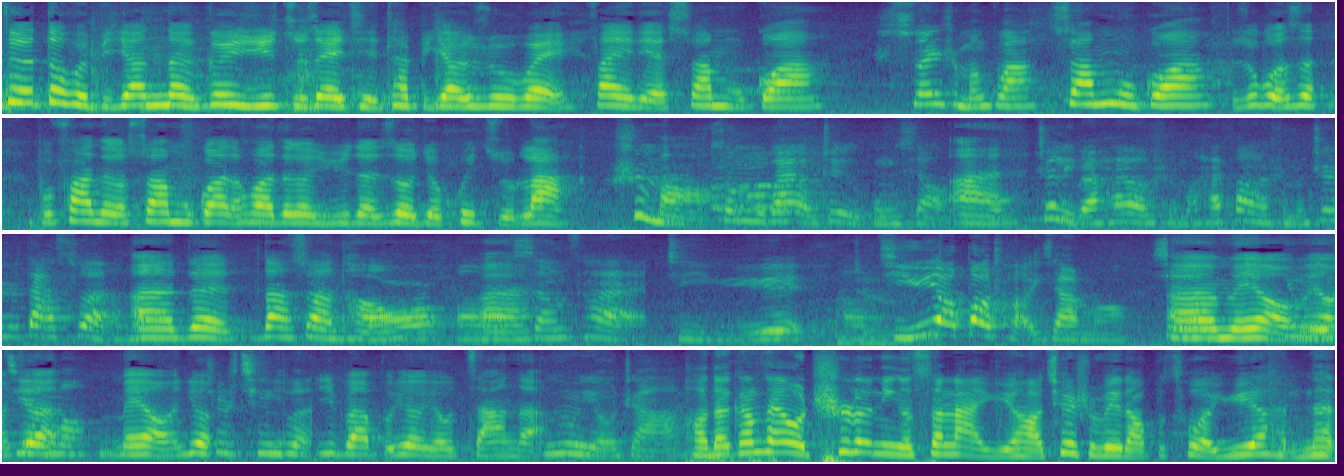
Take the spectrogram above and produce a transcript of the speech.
这个豆腐比较嫩，跟鱼煮在一起，它比较入味。放一点酸木瓜，酸什么瓜？酸木瓜，如果是不放这个酸木瓜的话，这个鱼的肉就会煮辣。是吗？酸木瓜有这个功效。哎这里边还有什么？还放了什么？这是大蒜哈。哎，对，大蒜头头，，哦，哎，香菜、鲫鱼，啊，鲫鱼要爆炒一下吗？啊，没有没有，就油煎吗？没有，就就是清炖一般不用油炸的不。用油炸。好的，刚才我吃了那个酸辣鱼哈，确实味道不错，鱼也很嫩，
